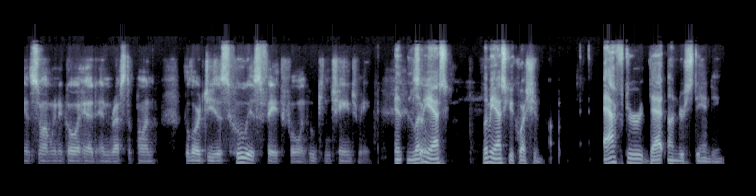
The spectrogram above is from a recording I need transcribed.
and so I'm going to go ahead and rest upon the Lord Jesus, who is faithful and who can change me. And let so, me ask, let me ask you a question after that understanding,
